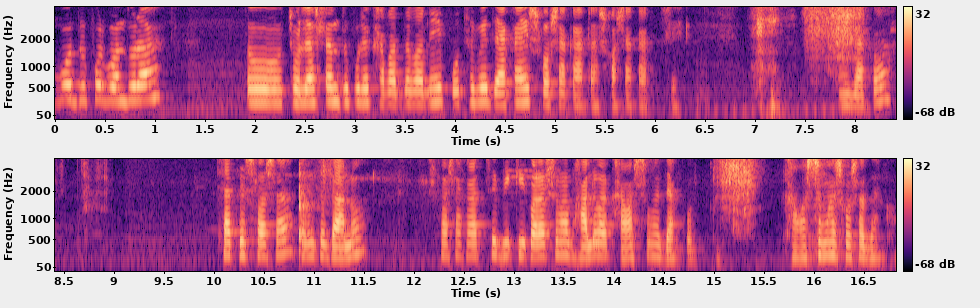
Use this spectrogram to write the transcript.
শুভ দুপুর, বন্ধুরা। তো চলে আসলাম দুপুরে খাবার দাবার নিয়ে। প্রথমে দেখায় শশা কাটা, শশা কাটছে। দেখো। খেতে শশা, তুমি তো জানো। শশা কাটছে, বিক্রি করার সময় ভালো আর খাওয়ার সময় দেখো খাওয়ার সময় শশা দেখো।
